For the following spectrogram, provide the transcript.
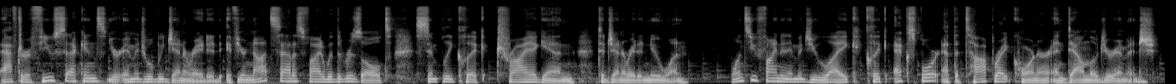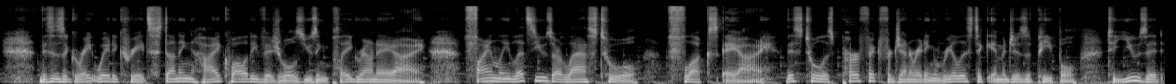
After a few seconds, your image will be generated. If you're not satisfied with the result, simply click Try Again to generate a new one. Once you find an image you like, click Export at the top right corner and download your image. This is a great way to create stunning, high quality visuals using Playground AI. Finally, let's use our last tool, Flux AI. This tool is perfect for generating realistic images of people. To use it,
